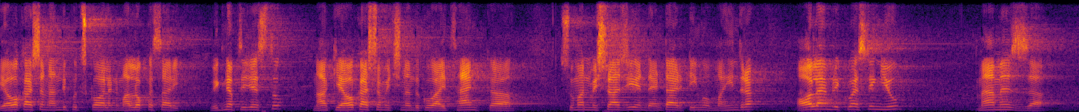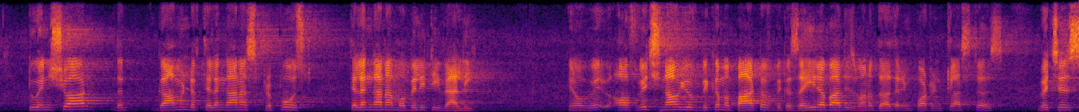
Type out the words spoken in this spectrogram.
ఈ అవకాశాన్ని అందిపుచ్చుకోవాలని మళ్ళొక్కసారి విజ్ఞప్తి చేస్తూ నాకు ఈ అవకాశం ఇచ్చినందుకు I thank uh, Suman Mishraji and entire team of Mahindra. All I'm requesting you ma'am is to ensure the government of Telangana's proposed Telangana mobility valley you know of which now you become a part of because Zaheerabad is one of the other important clusters which is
